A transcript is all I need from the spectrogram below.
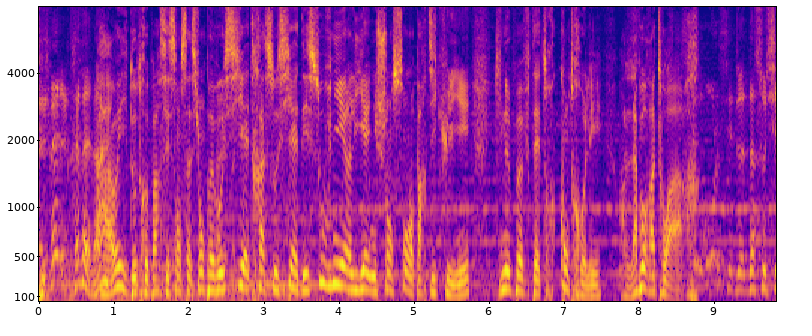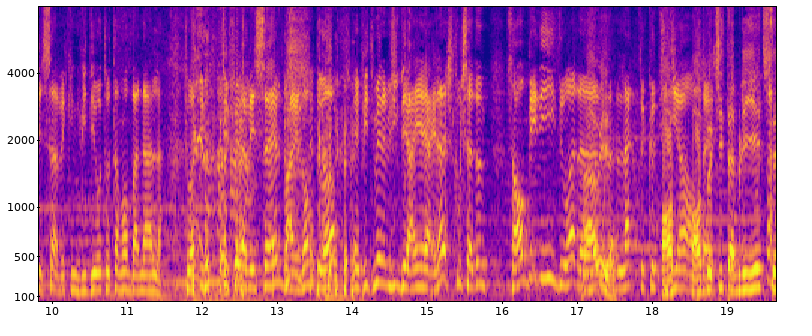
Elle est belle, elle est très belle. Hein Ah oui, d'autre part, ces sensations peuvent aussi être associées à des souvenirs liés à une chanson en particulier qui ne peuvent être contrôlés en laboratoire. c'est d'associer ça avec une vidéo totalement banale. Tu vois, tu, tu fais la vaisselle, par exemple, tu vois, et puis tu mets la musique derrière. Et là, je trouve que ça donne, ça embellit, tu vois, le- Ah oui. l'acte En, quotidien. en fait. petit tablier, tu sais,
